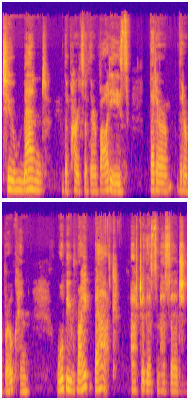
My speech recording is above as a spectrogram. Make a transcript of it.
to mend the parts of their bodies that are that are broken. We'll be right back after this message.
